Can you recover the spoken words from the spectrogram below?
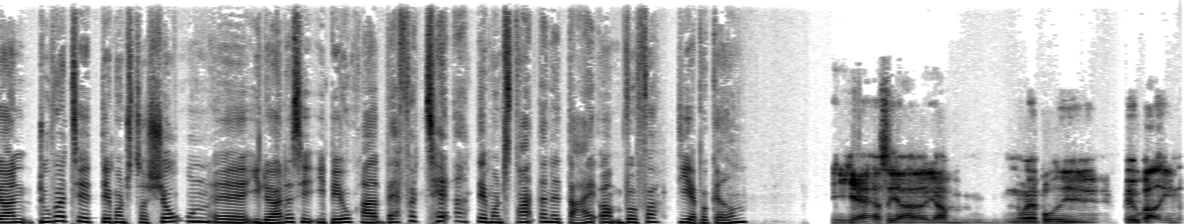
Jørgen, du var til demonstration øh, i lørdags i, i Beograd. Hvad fortæller demonstranterne dig om, hvorfor de er på gaden? Ja, altså jeg, jeg, nu har jeg boet i Beograd i en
